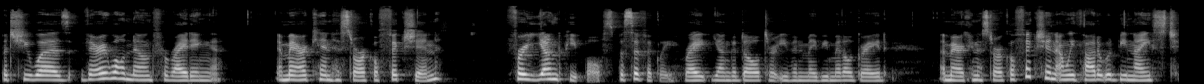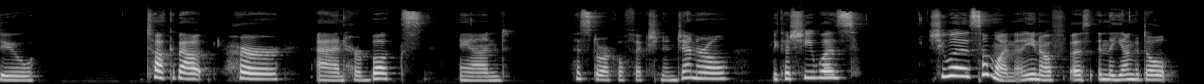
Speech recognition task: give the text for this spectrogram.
But she was very well known for writing American historical fiction for young people specifically, right? Young adult or even maybe middle grade American historical fiction. And we thought it would be nice to talk about her and her books and historical fiction in general because she was she was someone you know uh, in the young adult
